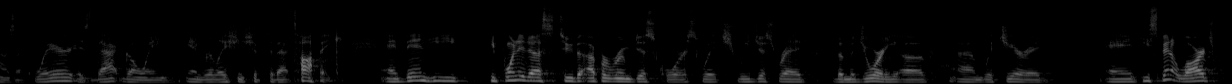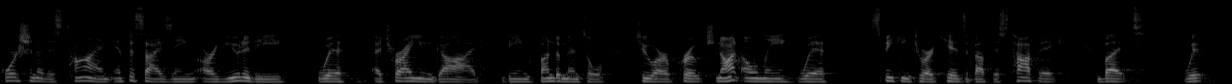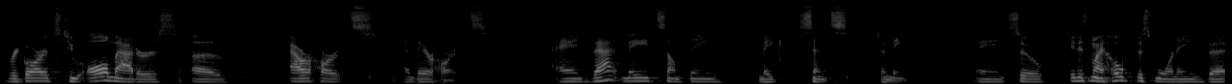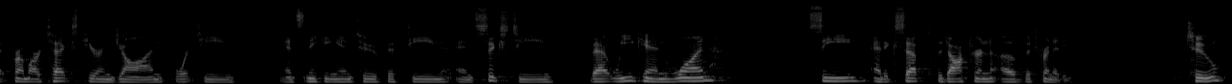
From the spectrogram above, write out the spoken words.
I was like, where is that going in relationship to that topic? And then he, he pointed us to the upper room discourse, which we just read the majority of um, with Jared. And he spent a large portion of his time emphasizing our unity with a triune God being fundamental to our approach, not only with speaking to our kids about this topic, but with regards to all matters of our hearts and their hearts. And that made something make sense to me. And so it is my hope this morning that from our text here in John 14 and sneaking into 15 and 16, that we can, one, see and accept the doctrine of the Trinity. Two,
